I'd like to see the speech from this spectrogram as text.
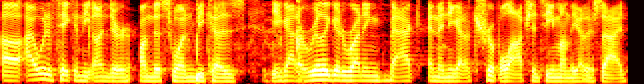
uh, I would have taken the under on this one because you got a really good running back, and then you got a triple option team on the other side.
